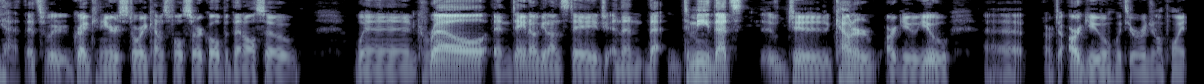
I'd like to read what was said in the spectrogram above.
yeah that's where greg kinnear's story comes full circle but then also when Carell and Dano get on stage, and then that to me that's to counter argue you, uh, or to argue with your original point,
